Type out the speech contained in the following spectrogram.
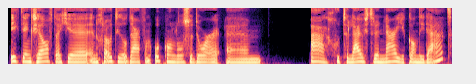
Ik denk zelf dat je een groot deel daarvan op kan lossen door A, goed te luisteren naar je kandidaat.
